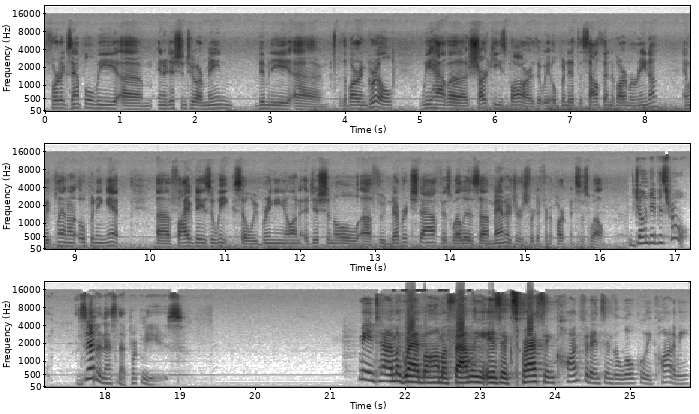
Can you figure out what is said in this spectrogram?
for example, we, um, in addition to our main Bimini, uh, the bar and grill, we have a Sharky's bar that we opened at the south end of our marina, and we plan on opening it uh, five days a week. So we're bringing on additional uh, food and beverage staff as well as uh, managers for different departments as well. Joan Davis Roll, ZNS Network News. Meantime, a Grand Bahama family is expressing confidence in the local economy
